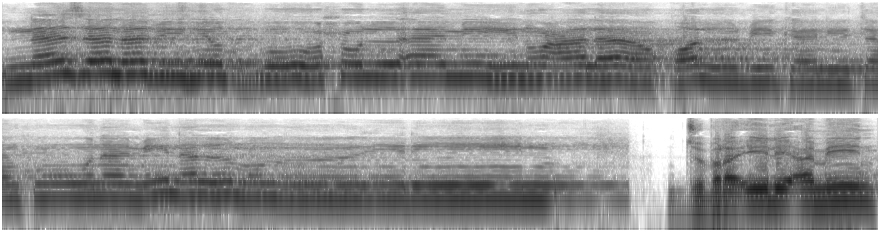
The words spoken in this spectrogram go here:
نزل به الروح الأمين على قلبك لتكون من المنذرين. جبرائیلی ئەمین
